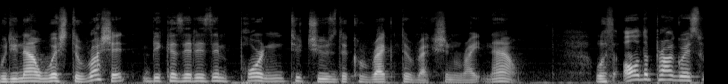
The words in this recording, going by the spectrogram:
We do not wish to rush it because it is important to choose the correct direction right now. With all the progress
